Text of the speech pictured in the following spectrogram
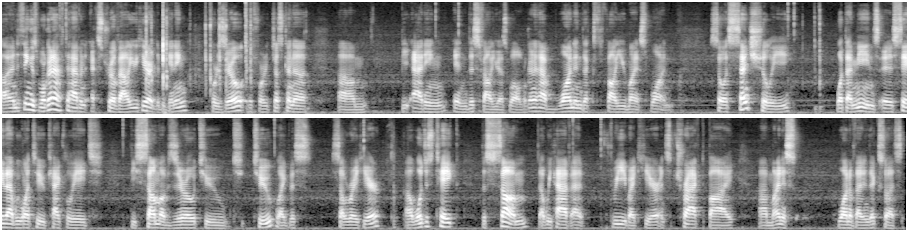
Uh, and the thing is, we're going to have to have an extra value here at the beginning for 0 if we're just going to um, be adding in this value as well. We're going to have 1 index value minus 1. So essentially, what that means is say that we want to calculate the sum of 0 to 2, like this sum right here. Uh, we'll just take the sum that we have at 3 right here and subtract by uh, minus 1 of that index, so that's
